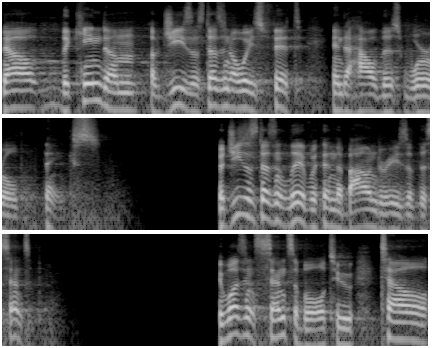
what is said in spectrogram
Now, the kingdom of Jesus doesn't always fit into how this world thinks. But Jesus doesn't live within the boundaries of the sensible. It wasn't sensible to tell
